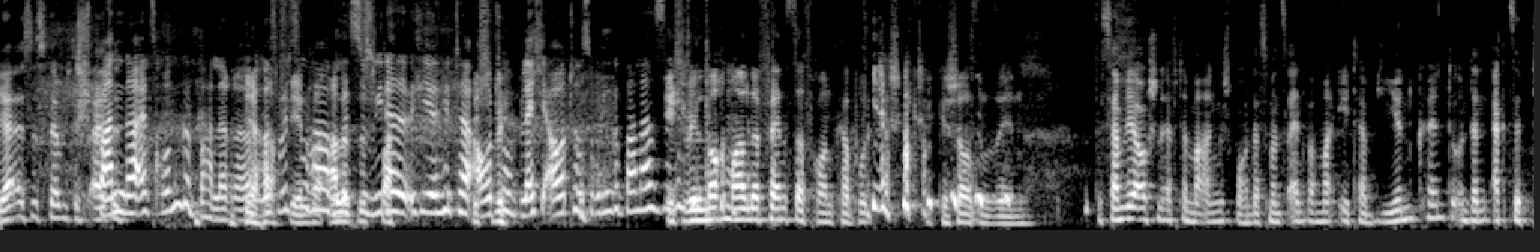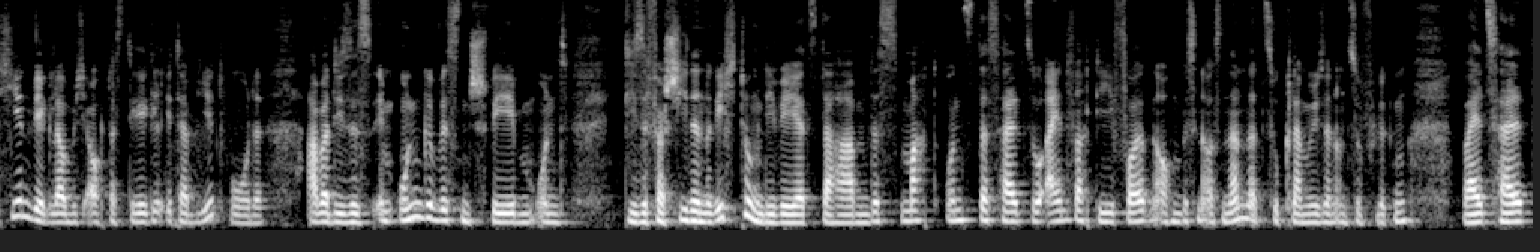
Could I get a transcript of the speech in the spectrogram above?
Ja, es ist, glaube ich, das alte, Spannender als Rumgeballere. Ja, Was willst du Fall. haben? Alles willst du wieder spannend. hier hinter Ich Auto, will- Blechautos Rumgeballer sehen? Ich will nochmal eine Fensterfront kaputt geschossen sehen. Das haben wir auch schon öfter mal angesprochen, dass man es einfach mal etablieren könnte und dann akzeptieren wir, glaube ich, auch, dass die Regel etabliert wurde. Aber dieses im Ungewissen schweben und diese verschiedenen Richtungen, die wir jetzt da haben, das macht uns das halt so einfach, die Folgen auch ein bisschen auseinander zu klamüsern und zu pflücken, weil es halt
